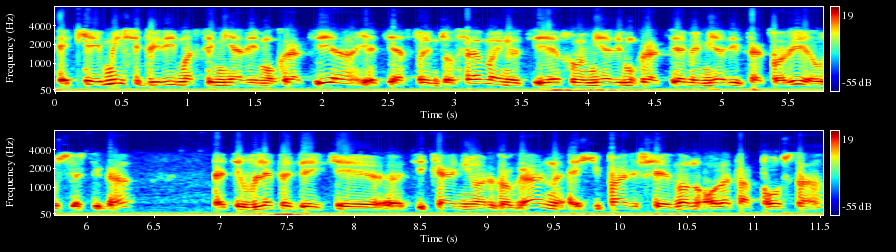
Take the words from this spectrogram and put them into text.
Ε, και εμείς επειδή είμαστε μια δημοκρατία, γιατί αυτό είναι το θέμα, είναι ότι έχουμε μια δημοκρατία με μια δικτατορία ουσιαστικά, γιατί βλέπετε και ε, τι κάνει ο Ερντογκάν, έχει πάρει σχεδόν όλα τα πόστα, ε,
